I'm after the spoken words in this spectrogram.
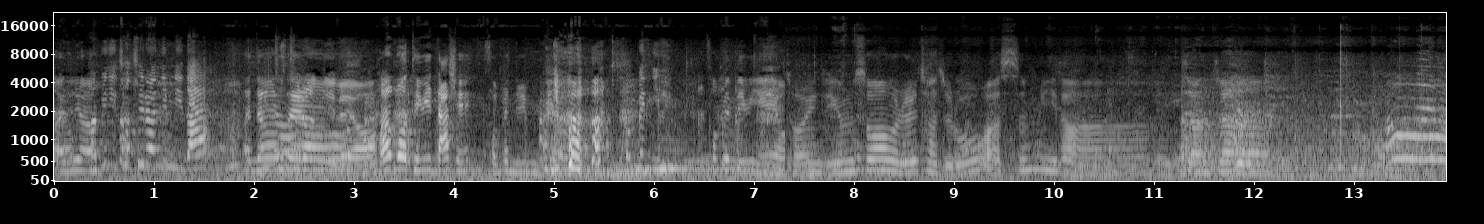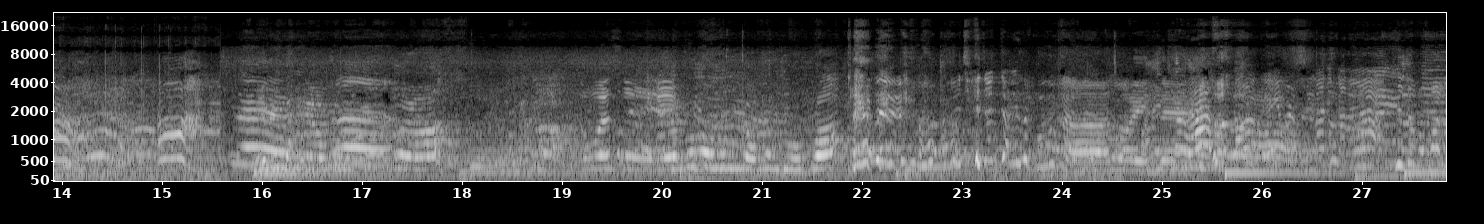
아니요. 하빈이 첫 출연입니다. 안녕하세요. 한국 TV 다시 선배님입니다. 선배님. 선배님이에요. 저희 지금 수화물을 찾으러 왔습니다. 짠짠. 수고했어 우리. 못 봐? 최전장에서 보는 거야. 아, 저희 이제. 네이버를 쓰다니까는.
